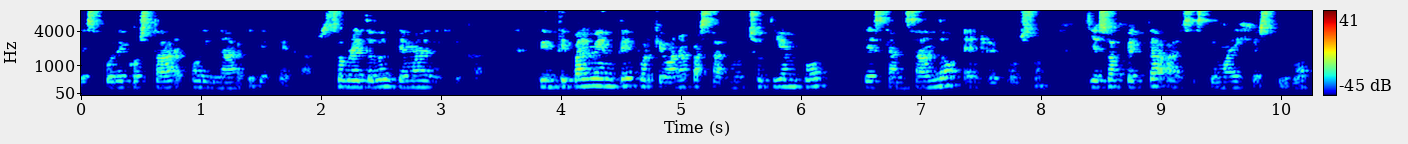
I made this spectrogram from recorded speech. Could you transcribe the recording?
les puede costar orinar y defecar, sobre todo el tema de defecar, principalmente porque van a pasar mucho tiempo descansando en reposo y eso afecta al sistema digestivo,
